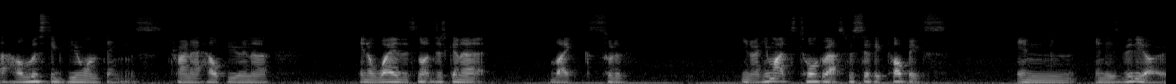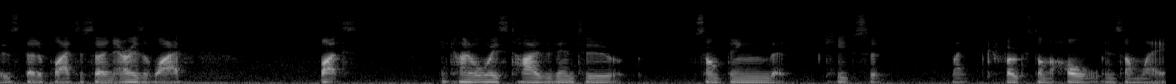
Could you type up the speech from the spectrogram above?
a holistic view on things, trying to help you in a in a way that's not just gonna like sort of you know he might talk about specific topics in in his videos that apply to certain areas of life, but he kind of always ties it into something that keeps it like focused on the whole in some way.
